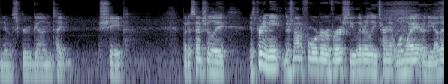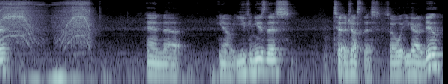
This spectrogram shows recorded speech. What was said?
you know, screw gun type shape. But essentially, it's pretty neat. There's not a forward or reverse. You literally turn it one way or the other and uh, you know you can use this to adjust this so what you got to do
